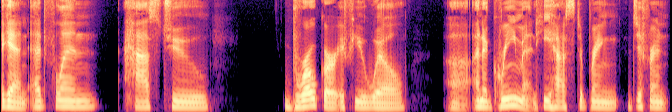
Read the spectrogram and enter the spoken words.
Again, Ed Flynn has to broker, if you will, uh, an agreement. He has to bring different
